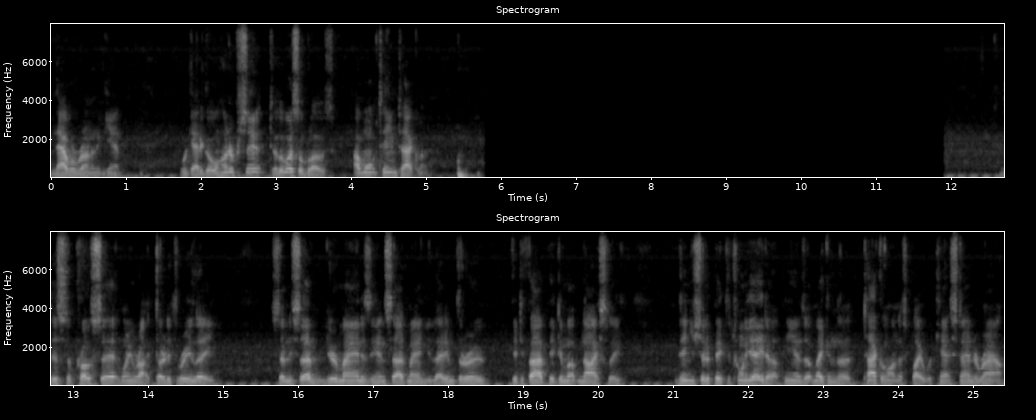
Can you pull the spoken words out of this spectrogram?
Now we're running again. We got to go 100% till the whistle blows. I want team tackling. This is a pro set wing right 33 lead. 77, your man is the inside man. You let him through. 55 picked him up nicely. Then you should have picked the 28 up. He ends up making the tackle on this play. We can't stand around.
